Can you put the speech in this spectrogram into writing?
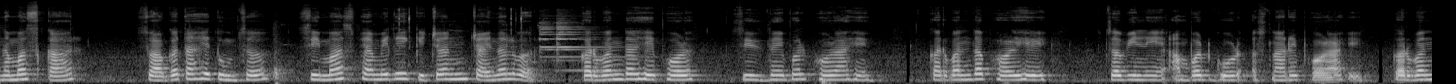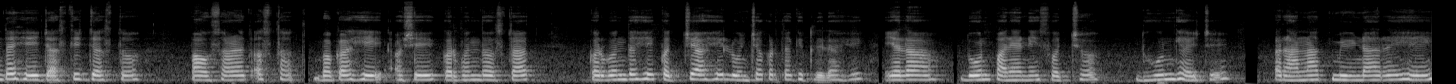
नमस्कार. स्वागत आहे तुमचं सीमास फॅमिली किचन चॅनलवर. करवंद हे फळ सिजनेबल फळ आहे. करवंद फळ हे चवीने आंबट गोड असणारे फळ आहे. करवंद हे जास्तीत जास्त पावसाळ्यात असतात. बघा हे असे करवंद असतात. करवंद हे कच्चे आहे लोणच्याकरता घेतलेले आहे. याला दोन पाण्याने स्वच्छ धुवून घ्यायचे. रानात मिळणारे हे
